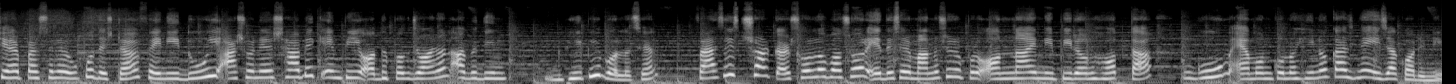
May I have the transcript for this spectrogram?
চেয়ারপারসনের উপদেষ্টা ফেনী দুই আসনের সাবেক এমপি অধ্যাপক জয়নাল আবেদিন ভিপি বলেছেন, ফ্যাসিস্ট সরকার ষোলো বছর এদেশের মানুষের উপর অন্যায়, নিপীড়ন, হত্যা, গুম এমন কোনো হীন কাজ নেই যা করেনি।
